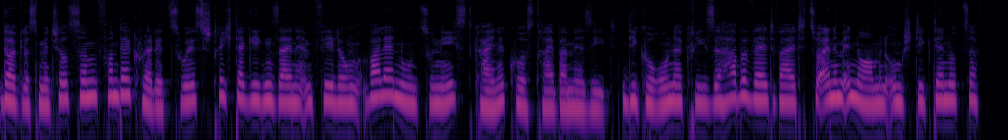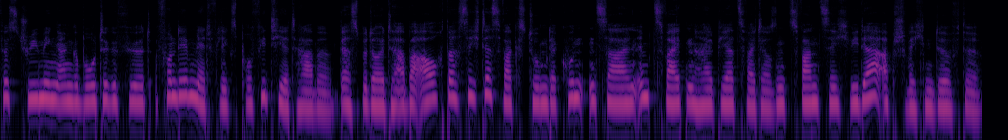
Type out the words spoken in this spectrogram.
Douglas Mitchelson von der Credit Suisse strich dagegen seine Empfehlung, weil er nun zunächst keine Kurstreiber mehr sieht. Die Corona-Krise habe weltweit zu einem enormen Umstieg der Nutzer für Streaming-Angebote geführt, von dem Netflix profitiert habe. Das bedeutet aber auch, dass sich das Wachstum der Kundenzahlen im zweiten Halbjahr 2020 wieder abschwächen dürfte.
